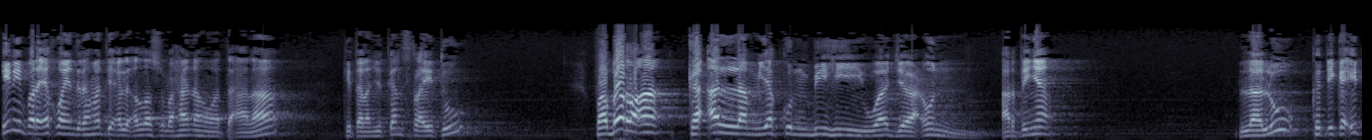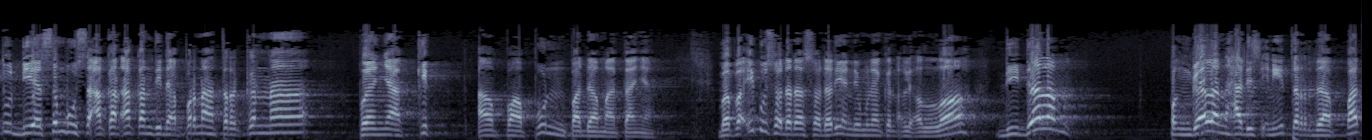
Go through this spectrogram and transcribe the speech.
Ini para ikhwan yang dirahmati oleh Allah Subhanahu wa taala. Kita lanjutkan setelah itu. Fabara'a ka'allam yakun bihi waja'un. Artinya Lalu ketika itu dia sembuh seakan-akan tidak pernah terkena penyakit apa pun pada matanya. Bapak Ibu saudara-saudari yang dimuliakan oleh Allah, di dalam penggalan hadis ini terdapat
